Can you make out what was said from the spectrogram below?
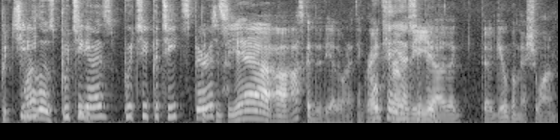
Puccini? One of those Poochie Puccini. guys, Poochie Petite spirits. Puccini. Yeah, uh, Asuka did the other one, I think, right? Okay, From yeah, the, she did. Uh, the the Gilgamesh one.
